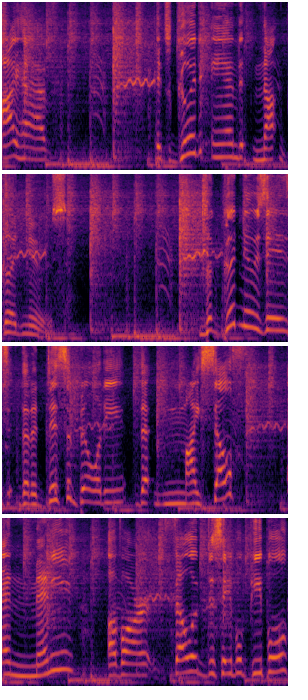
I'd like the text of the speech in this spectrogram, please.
I have it's good and not good news. The good news is that a disability that myself and many of our fellow disabled people,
